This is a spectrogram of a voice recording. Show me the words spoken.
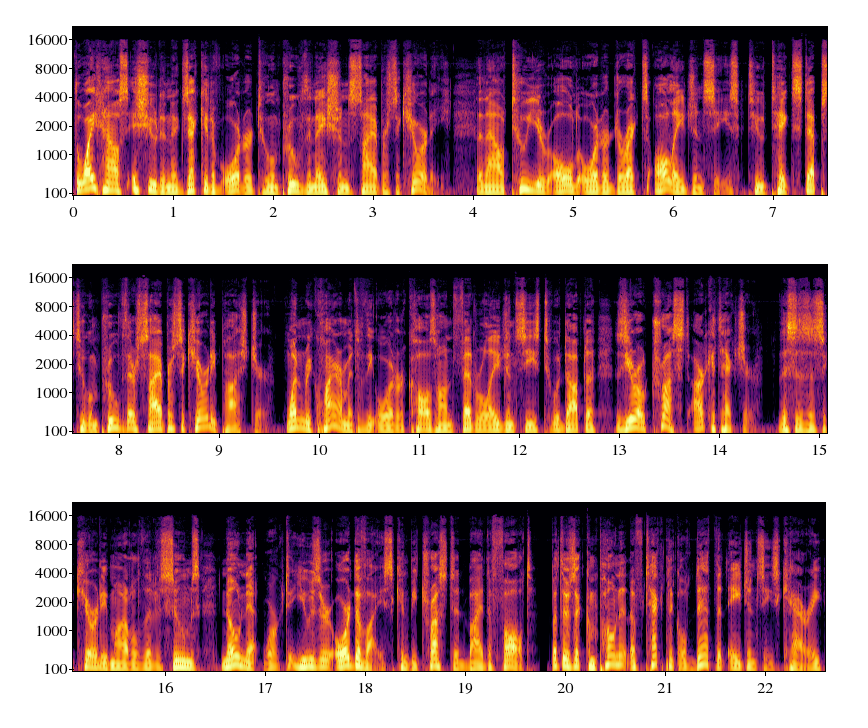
The White House issued an executive order to improve the nation's cybersecurity. The now two year old order directs all agencies to take steps to improve their cybersecurity posture. One requirement of the order calls on federal agencies to adopt a zero trust architecture. This is a security model that assumes no networked user or device can be trusted by default. But there's a component of technical debt that agencies carry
